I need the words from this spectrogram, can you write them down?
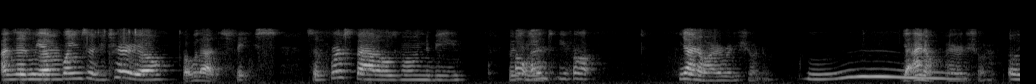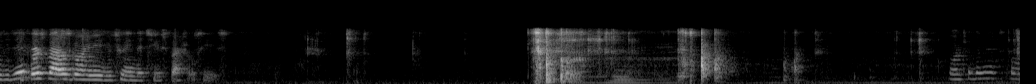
And then we have? Flame Sagittario, but without his face. So the first battle is going to be oh, between. Oh, and you forgot. yeah, I know. I already showed him. Yeah, I know. I already showed him. Oh, you did. The did? first battle is going to be between the two specialties. On to the next one.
